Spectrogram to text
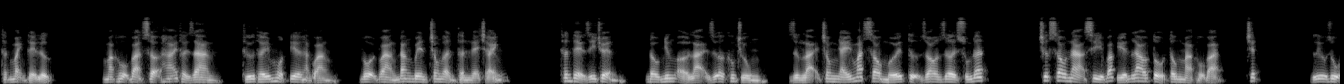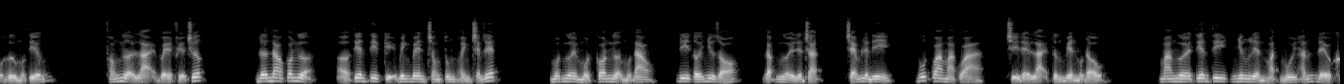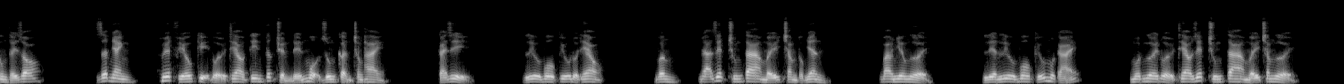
Thật mạnh thể lực. Mặc hộ bạn sợ hãi thời gian, thứ thấy một tia hàng quang, vội vàng đang bên trong lần thân né tránh. Thân thể di chuyển, đầu nhưng ở lại giữa không trùng dừng lại trong nháy mắt sau mới tự do rơi xuống đất trước sau nạ xì bắc yến lao tổ tông mạc hộ bạn, chết. Lưu dụ hừ một tiếng. Phóng ngựa lại về phía trước. Đơn đao con ngựa, ở tiên ti kỵ binh bên trong tung hoành chém giết. Một người một con ngựa một đao, đi tới như gió, gặp người liền chặt, chém liền đi, vút qua mà qua, chỉ để lại từng viên một đầu. Mà người tiên ti nhưng liền mặt mũi hắn đều không thấy rõ. Rất nhanh, huyết phiếu kỵ đuổi theo tin tức chuyển đến mộ dung cẩn trong hai. Cái gì? Lưu vô cứu đuổi theo. Vâng đã giết chúng ta mấy trăm tộc nhân. Bao nhiêu người? Liền lưu vô cứu một cái. Một người đuổi theo giết chúng ta mấy trăm người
